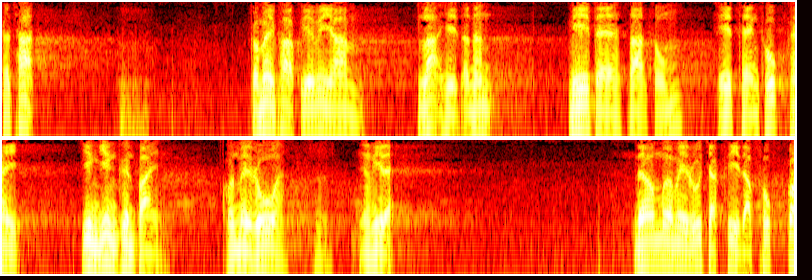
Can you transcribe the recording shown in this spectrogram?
กชาติ ก็ไม่ภาคเพียรไม่ยามละเหตุอันนั้น มีแต่สะสมเหตุแห่งทุกข์ให้ยิ่งยิ่งขึ้นไป คนไม่รู้อะอย่างนี้แหละ แล้วเมื่อไม่รู้จักที่ดับทุกข์ก็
